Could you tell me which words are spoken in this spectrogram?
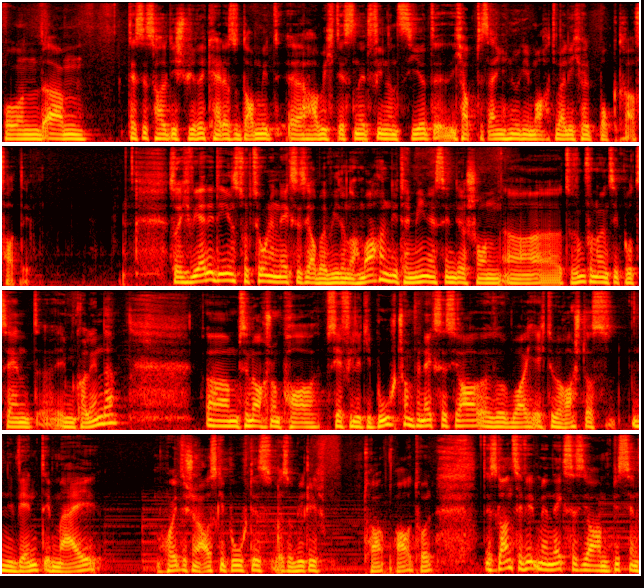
Und ähm, das ist halt die Schwierigkeit. Also damit äh, habe ich das nicht finanziert. Ich habe das eigentlich nur gemacht, weil ich halt Bock drauf hatte. So, ich werde die Instruktionen nächstes Jahr aber wieder noch machen. Die Termine sind ja schon äh, zu 95 Prozent im Kalender. Ähm, sind auch schon ein paar, sehr viele gebucht schon für nächstes Jahr. Also war ich echt überrascht, dass ein Event im Mai heute schon ausgebucht ist. Also wirklich wow, toll. Das Ganze wird mir nächstes Jahr ein bisschen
